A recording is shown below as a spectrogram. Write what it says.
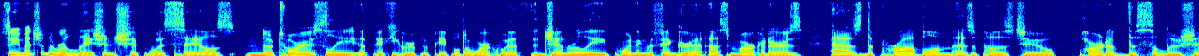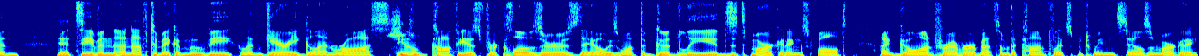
So you mentioned the relationship with sales, notoriously a picky group of people to work with, generally pointing the finger at us marketers as the problem as opposed to part of the solution. It's even enough to make a movie. Glengarry, Glen Ross, you know, coffee is for closers. They always want the good leads. It's marketing's fault. I can go on forever about some of the conflicts between sales and marketing.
